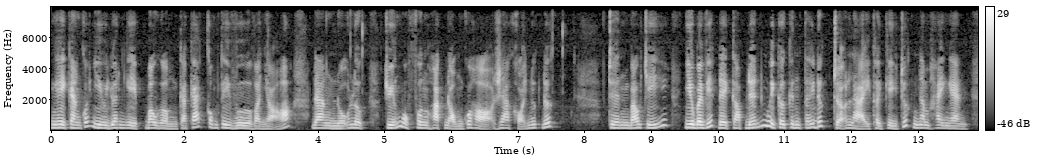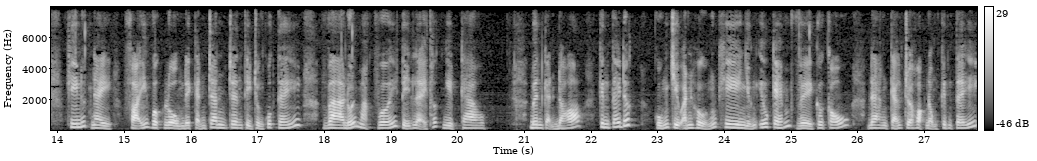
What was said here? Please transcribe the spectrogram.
ngày càng có nhiều doanh nghiệp bao gồm cả các công ty vừa và nhỏ đang nỗ lực chuyển một phần hoạt động của họ ra khỏi nước Đức. Trên báo chí, nhiều bài viết đề cập đến nguy cơ kinh tế Đức trở lại thời kỳ trước năm 2000, khi nước này phải vật lộn để cạnh tranh trên thị trường quốc tế và đối mặt với tỷ lệ thất nghiệp cao. Bên cạnh đó, kinh tế Đức cũng chịu ảnh hưởng khi những yếu kém về cơ cấu đang cản trở hoạt động kinh tế,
